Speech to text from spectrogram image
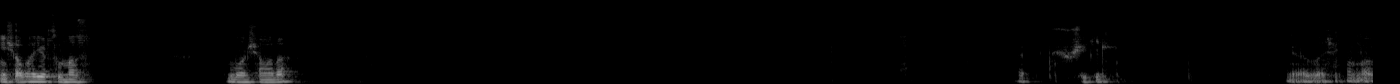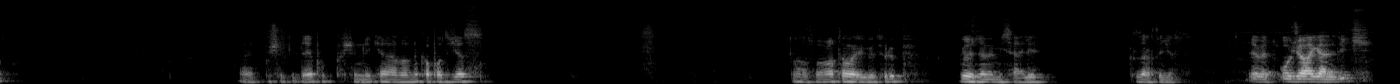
İnşallah yırtılmaz bu aşamada. Evet, şu şekil. Biraz daha çekmem lazım. Evet bu şekilde yapıp şimdi kenarlarını kapatacağız. Daha sonra tavaya götürüp gözleme misali kızartacağız. Evet ocağa geldik.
